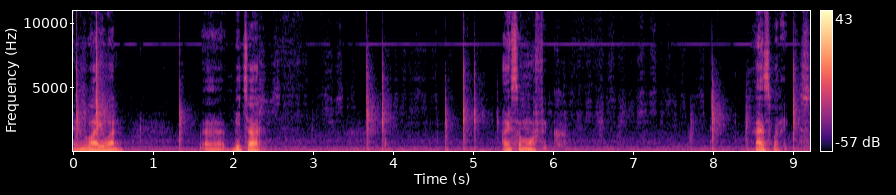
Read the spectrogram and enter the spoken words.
and y1 uh, which are isomorphic as varieties.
